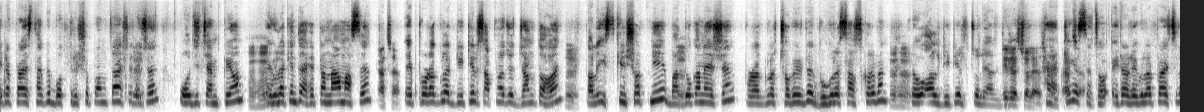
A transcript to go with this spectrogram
এটা প্রাইস থাকবে বত্রিশশো পঞ্চাশ রয়েছে ওজি চ্যাম্পিয়ন এগুলা কিন্তু এক একটা নাম আছে। আচ্ছা। এই প্রোডাক্টগুলোর ডিটেলস আপনার যদি জানতে হয় তাহলে স্ক্রিনশট নিয়ে বা দোকানে এসে প্রোডাক্টগুলোর ছবি উঠে গুগলে সার্চ করবেন। তো অল ডিটেলস চলে আসবে। ডিটেলস চলে আসবে। হ্যাঁ ঠিক আচ্ছা। আছে। তো এটা রেগুলার প্রাইস ছিল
